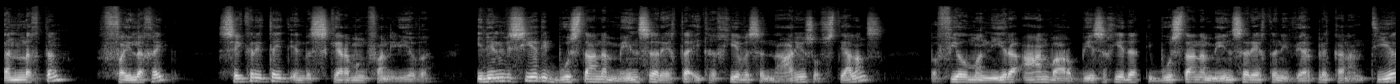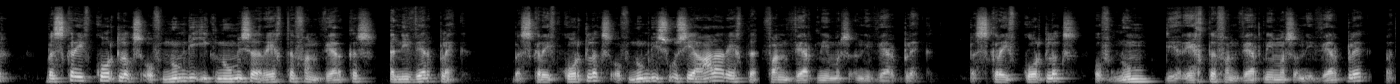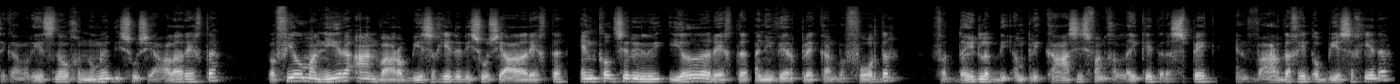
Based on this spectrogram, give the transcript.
inligting, veiligheid, sekuriteit en beskerming van lewe. Identifiseer die bestaande menseregte uit gegeewe scenario's of stellings. Beveel maniere aan waarop besighede die bestaande menseregte in die werkplek kan hanteer. Beskryf kortliks of noem die ekonomiese regte van werkers in die werkplek. Beskryf kortliks of noem die sosiale regte van werknemers in die werkplek. Beskryf kortliks of noem die regte van werknemers in die werkplek wat ek al reeds nou genoem het, die sosiale regte beveel maniere aan waarop besighede die sosiale regte en kulturele regte in die werkplek kan bevorder, verduidelik die implikasies van gelykheid, respek en waardigheid op besighede.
